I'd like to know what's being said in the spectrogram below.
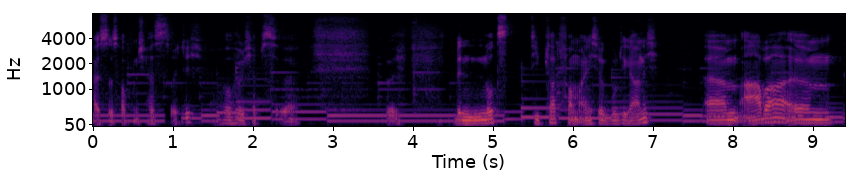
Heißt das hoffentlich, heißt es richtig? Ich hoffe, ich habe es äh, benutzt die Plattform eigentlich so gut wie gar nicht. Ähm, aber ähm,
